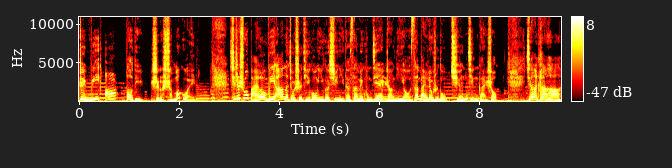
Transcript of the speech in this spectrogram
这 VR 到底是个什么鬼？其实说白了，VR 呢就是提供一个虚拟的三维空间，让你有三百六十度全景感受。想想看哈，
